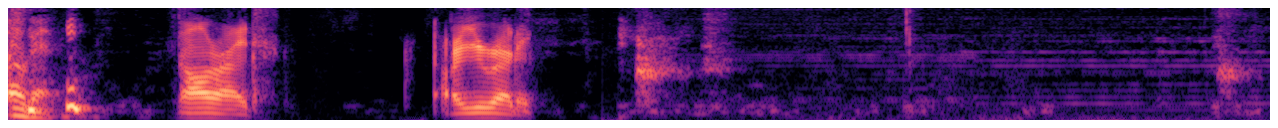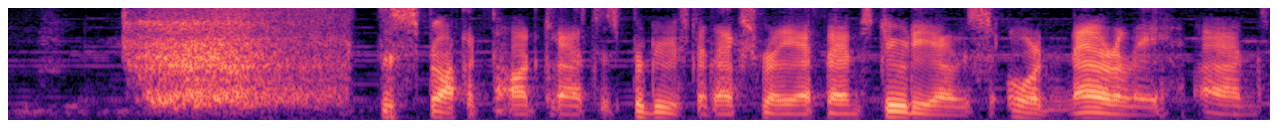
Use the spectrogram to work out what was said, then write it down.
Okay. All right. Are you ready? The Sprocket Podcast is produced at X Ray FM Studios ordinarily and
